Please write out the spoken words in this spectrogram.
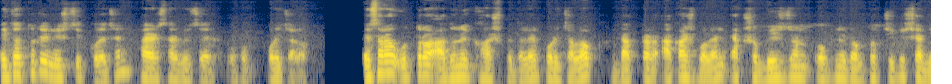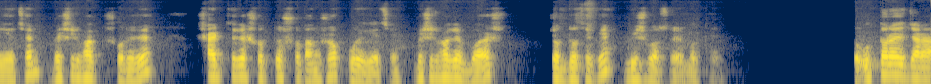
এই তথ্যটি নিশ্চিত করেছেন ফায়ার সার্ভিসের উপ- পরিচালক এছাড়াও উত্তরা আধুনিক হাসপাতালের পরিচালক ডাক্তার আকাশ বলেন, একশো বিশ জন অগ্নিদগ্ধ চিকিৎসা নিয়েছেন, বেশিরভাগ শরীরে ষাট থেকে সত্তর শতাংশ পুড়ে গেছে। বেশিরভাগের বয়স চোদ্দ থেকে বিশ বছরের মধ্যে। তো উত্তরায় যারা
